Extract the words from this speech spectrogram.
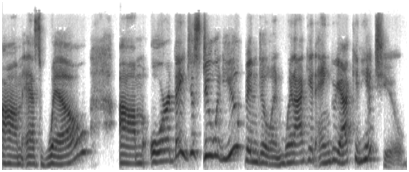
um, as well, um, or they just do what you've been doing. When I get angry, I can hit you,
